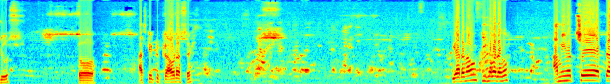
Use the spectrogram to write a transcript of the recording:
জুস তো আজকে একটু ক্রাউড আছে। ইয়াটা নাও কি খাবা দেখো। আমি হচ্ছে একটা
